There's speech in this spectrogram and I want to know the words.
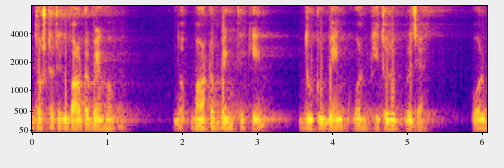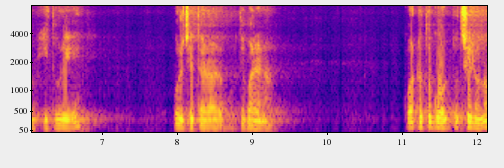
দশটা থেকে বারোটা ব্যাঙ হবে। বারোটা ব্যাঙ থেকে দুটো ব্যাঙ কুয়ার ভিতরে পড়ে যায়। কুয়ার ভিতরে পড়েছে তারা আর উঠতে পারে না। কুয়াটা তো গর্ত ছিল না,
